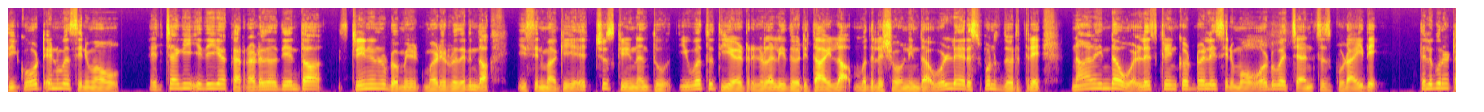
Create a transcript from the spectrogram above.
ದಿ ಗೋಟ್ ಎನ್ನುವ ಸಿನಿಮಾವು ಹೆಚ್ಚಾಗಿ ಇದೀಗ ಕರ್ನಾಟಕದಾದ್ಯಂತ ಸ್ಕ್ರೀನನ್ನು ಡೊಮಿನೇಟ್ ಮಾಡಿರುವುದರಿಂದ ಈ ಸಿನಿಮಾಗೆ ಹೆಚ್ಚು ಸ್ಕ್ರೀನ್ ಅಂತೂ ಇವತ್ತು ಥಿಯೇಟರ್ಗಳಲ್ಲಿ ದೊರೀತಾ ಇಲ್ಲ. ಮೊದಲ ಶೋನಿಂದ ಒಳ್ಳೆಯ ರೆಸ್ಪಾನ್ಸ್ ದೊರೆತರೆ ನಾಳೆಯಿಂದ ಒಳ್ಳೆ ಸ್ಕ್ರೀನ್ ಕೋಟ್ನಲ್ಲಿ ಸಿನಿಮಾ ಓಡುವ ಚಾನ್ಸಸ್ ಕೂಡ ಇದೆ. ತೆಲುಗು ನಟ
